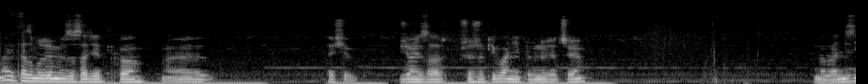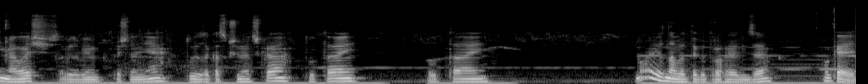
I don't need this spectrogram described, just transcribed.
No i teraz możemy w zasadzie tylko e, się wziąć za przeszukiwanie pewnych rzeczy. Dobra, nic nie miałeś, sobie zrobimy podkreślenie. Tu jest taka skrzyneczka, tutaj, tutaj. No jest nawet tego trochę, widzę. Okej,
